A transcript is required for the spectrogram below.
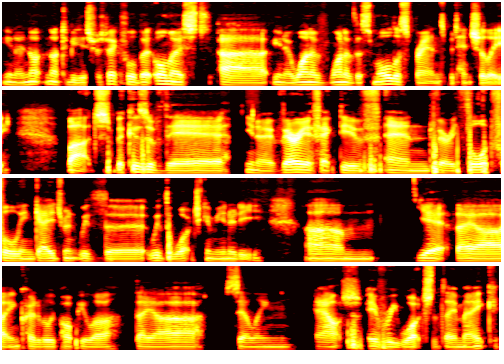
you know, not not to be disrespectful, but almost, uh, you know, one of one of the smallest brands potentially. But because of their, you know, very effective and very thoughtful engagement with the with the watch community, um, yeah, they are incredibly popular. They are selling out every watch that they make.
